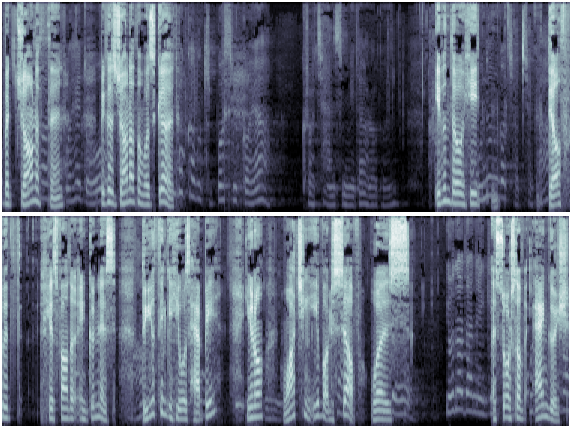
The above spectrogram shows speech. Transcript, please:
but Jonathan, because Jonathan was good, even though he dealt with his father in goodness, do you think he was happy? You know, watching evil itself was a source of anguish.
